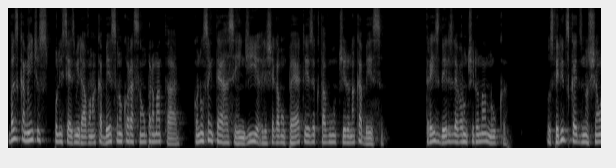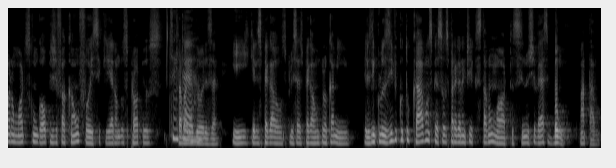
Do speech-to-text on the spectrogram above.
Basicamente, os policiais miravam na cabeça ou no coração para matar. Quando um sem terra se rendia, eles chegavam perto e executavam um tiro na cabeça. Três deles levaram um tiro na nuca. Os feridos caídos no chão eram mortos com golpes de facão ou foice, que eram dos próprios sem trabalhadores. É e que eles pegavam, os policiais pegavam pelo caminho. Eles inclusive cutucavam as pessoas para garantir que estavam mortas. Se não estivesse, bum, matavam.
